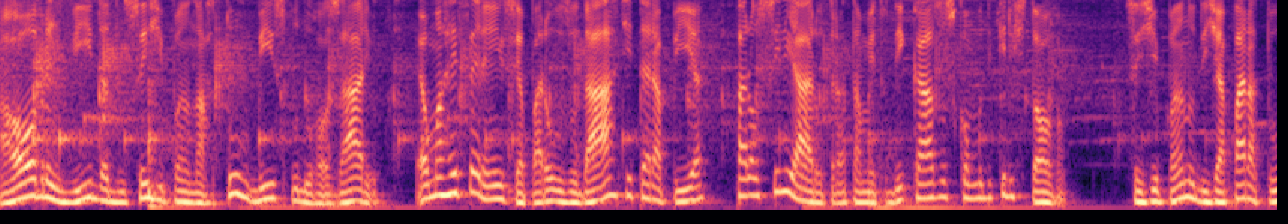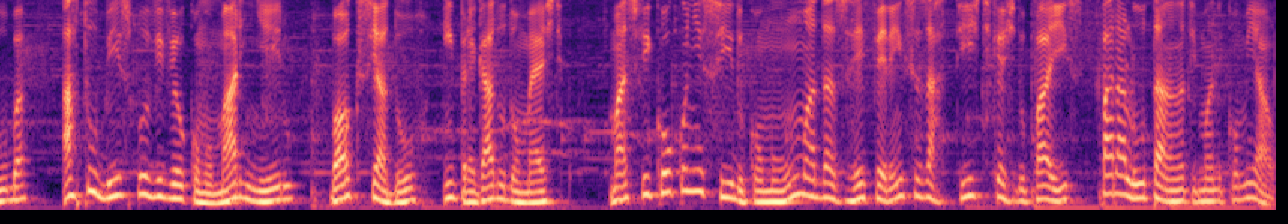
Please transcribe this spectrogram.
A obra e vida do sergipano Arthur Bispo do Rosário é uma referência para o uso da arte e terapia para auxiliar o tratamento de casos como o de Cristóvão, Sergipano de Japaratuba, Arthur Bispo viveu como marinheiro, boxeador, empregado doméstico, mas ficou conhecido como uma das referências artísticas do país para a luta antimanicomial.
